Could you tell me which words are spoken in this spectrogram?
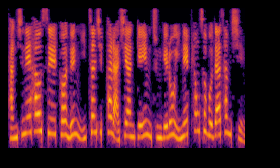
당신의 하우스 일퍼는 2018 아시안게임 중계로 인해 평소보다 30.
